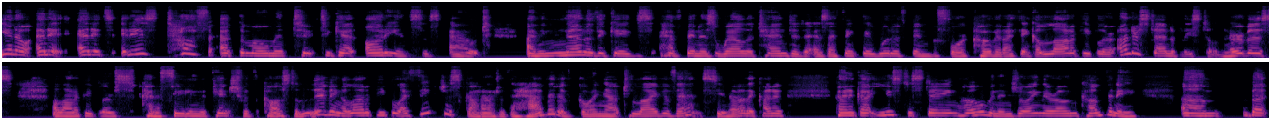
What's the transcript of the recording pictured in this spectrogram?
you know, and it and it's it is tough at the moment to to get audiences out. I mean, none of the gigs have been as well attended as I think they would have been before COVID. I think a lot of people are understandably still nervous. A lot of people are kind of feeling the pinch with the cost of living. A lot of people, I think, just got out of the habit of going out to live events. You know, they kind of kind of got used to staying home and enjoying their own company. Um, but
